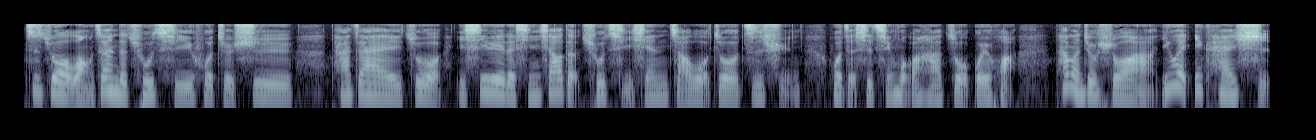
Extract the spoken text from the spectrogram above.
制作网站的初期，或者是他在做一系列的行销的初期，先找我做咨询，或者是请我帮他做规划。他们就说啊，因为一开始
